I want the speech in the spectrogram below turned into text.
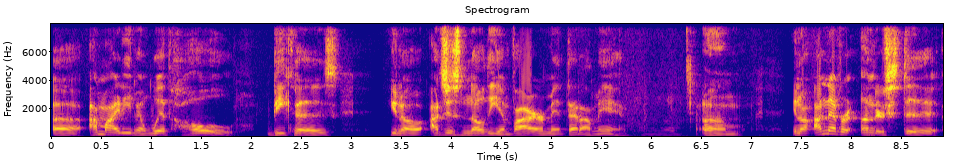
uh, I might even withhold because you know I just know the environment that I'm in. Um, you know, I never understood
